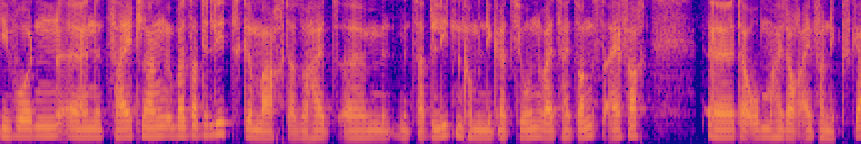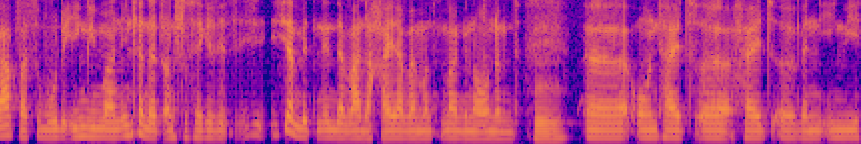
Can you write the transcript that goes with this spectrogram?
die wurden äh, eine Zeit lang über Satellit gemacht, also halt äh, mit, mit Satellitenkommunikation, weil es halt sonst einfach äh, da oben halt auch einfach nichts gab, was wo du irgendwie mal einen Internetanschluss hergesetzt ist, ist ja mitten in der Walachei, wenn man es mal genau nimmt. Mhm. Äh, und halt, äh, halt, äh, wenn irgendwie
